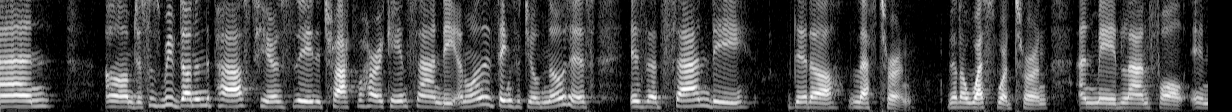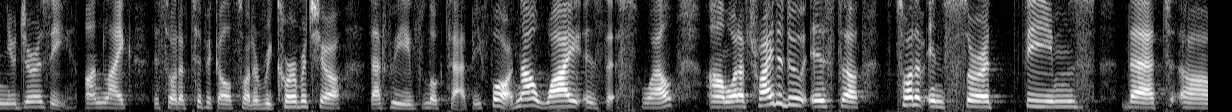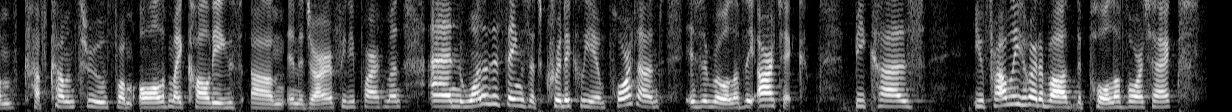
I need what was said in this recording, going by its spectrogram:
And um, just as we've done in the past, here's the, the track for Hurricane Sandy. And one of the things that you'll notice is that Sandy did a left turn, did a westward turn, and made landfall in New Jersey, unlike the sort of typical sort of recurvature that we've looked at before. Now, why is this? Well, um, what I've tried to do is to sort of insert themes that um, have come through from all of my colleagues um, in the geography department. And one of the things that's critically important is the role of the Arctic. Because you've probably heard about the polar vortex.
